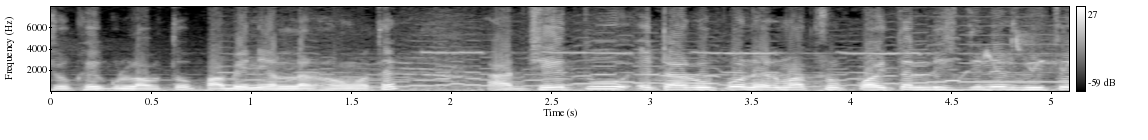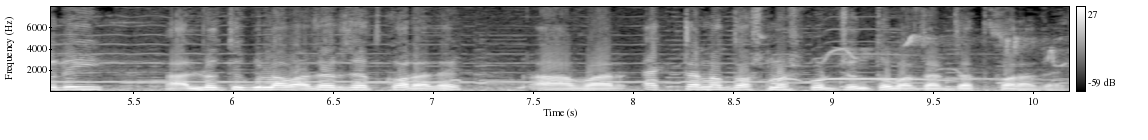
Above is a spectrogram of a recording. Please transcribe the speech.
চোখে গুলাও তো পাবেনই আল্লাহর রহমতে। আর যেহেতু এটা রোপণের মাত্র পঁয়তাল্লিশ দিনের ভিতরেই লতিগুলা বাজারজাত করা যায়, আবার একটা না দশ মাস পর্যন্ত বাজারজাত করা যায়।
